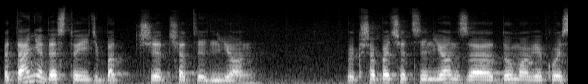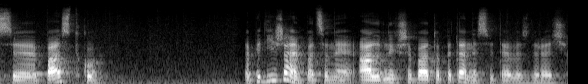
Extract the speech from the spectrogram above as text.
Питання, де стоїть бачатильйон? Бо якщо бачатильйон задумав якусь е, пастку. Та під'їжджаємо, пацани. Але в них ще багато ПТ не світилось, до речі.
